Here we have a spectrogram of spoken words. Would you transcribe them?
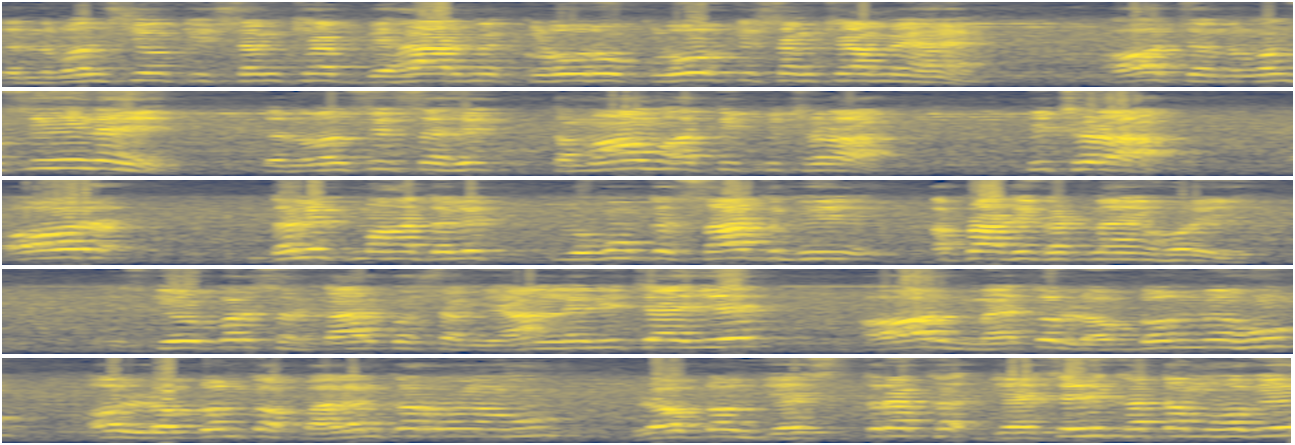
चंद्रवंशियों की संख्या बिहार में करोड़ों करोड़ की संख्या में है और चंद्रवंशी ही नहीं, चंद्रवंशी सहित तमाम अति पिछड़ा पिछड़ा और दलित, महादलित लोगों के साथ भी आपराधिक घटनाएँ हो रही है। इसके ऊपर सरकार को संज्ञान लेनी चाहिए। और मैं तो लॉकडाउन में हूँ और लॉकडाउन का पालन कर रहा हूँ। लॉकडाउन जिस तरह जैसे ही खत्म होगी,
